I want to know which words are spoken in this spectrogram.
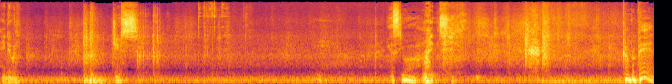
How you doing? Juice. Yes, you are. Right. Come prepared.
